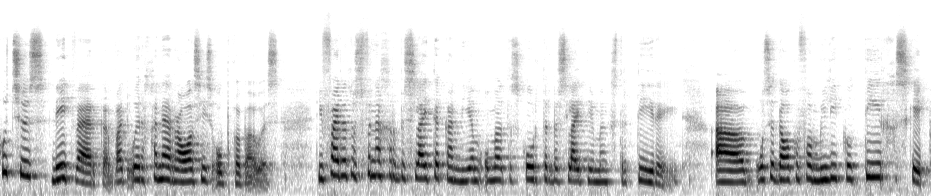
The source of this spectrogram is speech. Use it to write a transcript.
Goed soos netwerke wat oor generasies opgebou is. Die feit dat ons vinniger besluite kan neem omdat ons korter besluitnemingsstrukture het. Uh ons het dalk 'n familiekultuur geskep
